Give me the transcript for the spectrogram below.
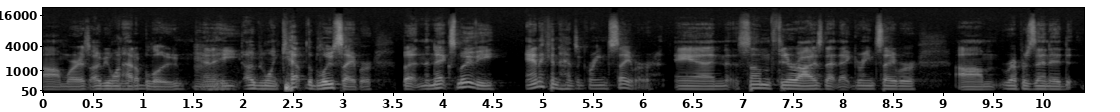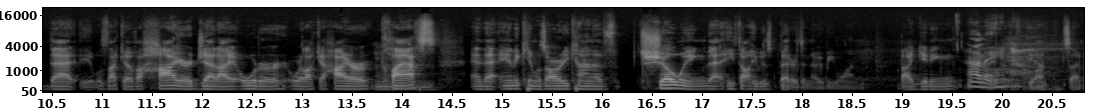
um, whereas Obi Wan had a blue, and he Obi Wan kept the blue saber. But in the next movie, Anakin has a green saber, and some theorize that that green saber um, represented that it was like of a higher Jedi order or like a higher class, and that Anakin was already kind of showing that he thought he was better than Obi Wan by getting. I mean, yeah. So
